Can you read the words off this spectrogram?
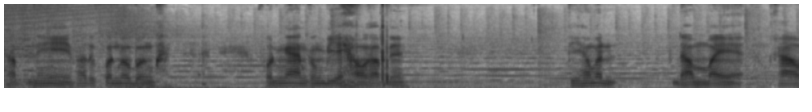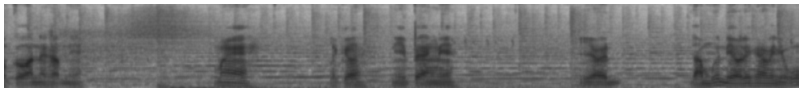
นะครับ นี่พาทุกคนมาเบิ่งผลงานของ BL ครับนี่ที่เขามันดำไว้ข้าวก้อนนะครับนี่มาแล้วก็นี่แปลงนี่เดี๋ยวดำคนเดียวเลยครับนี่โอ้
